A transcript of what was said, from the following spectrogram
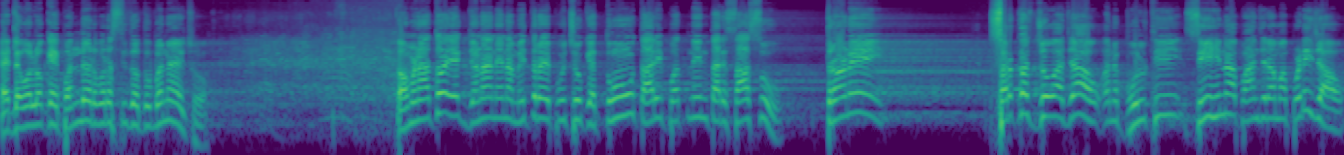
એટલે ઓલો કે પંદર વર્ષથી તો તું બનાવ્યો છો. હમણાં તો એક જણાને એના મિત્રએ પૂછ્યું કે તું તારી પત્ની તારી સાસુ ત્રણેય સર્કસ જોવા જાઓ અને ભૂલથી સિંહના પાંજરામાં પડી જાઓ,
